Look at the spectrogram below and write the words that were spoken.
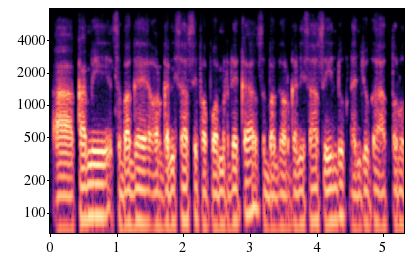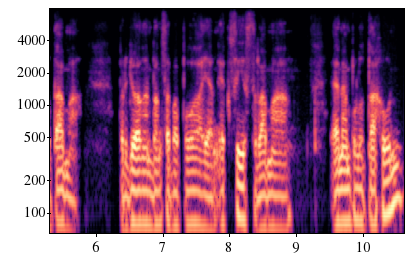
Uh, kami sebagai organisasi Papua Merdeka, sebagai organisasi induk dan juga aktor utama perjuangan bangsa Papua yang eksis selama 60 tahun,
